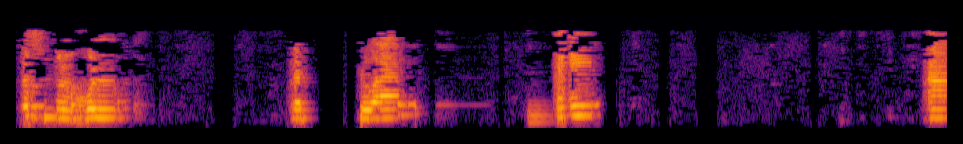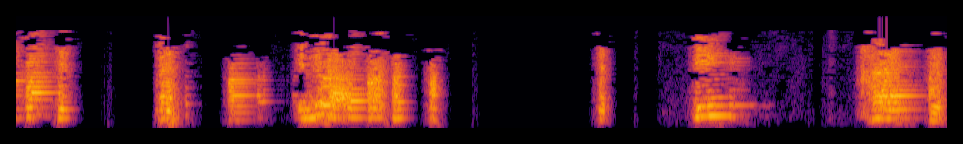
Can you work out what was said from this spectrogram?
husnul khuluq kecuali apa inilah di hari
